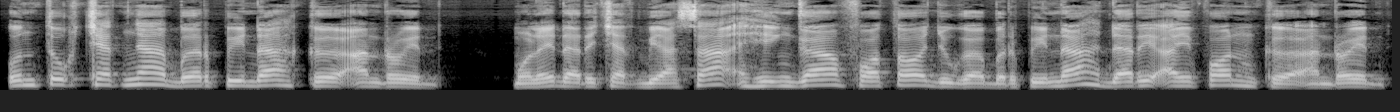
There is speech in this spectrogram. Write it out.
untuk chatnya berpindah ke Android. Mulai dari chat biasa hingga foto juga berpindah dari iPhone ke Android.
